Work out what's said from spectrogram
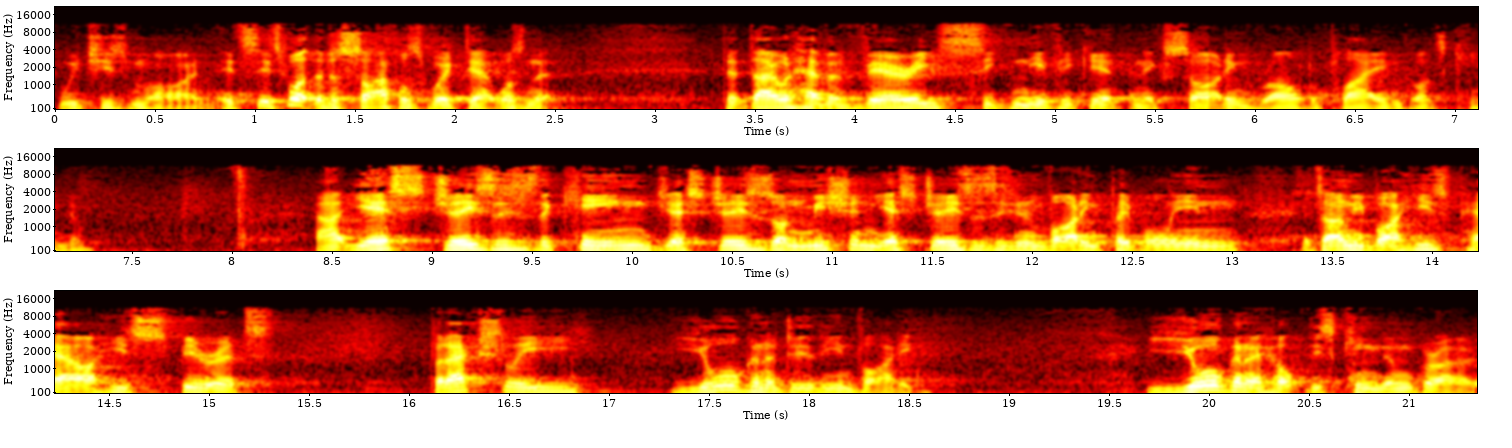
which is mine. It's, it's what the disciples worked out, wasn't it? That they would have a very significant and exciting role to play in God's kingdom. Uh, yes, Jesus is the king. Yes, Jesus is on mission. Yes, Jesus is inviting people in. It's only by his power, his spirit. But actually, you're going to do the inviting. You're going to help this kingdom grow.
